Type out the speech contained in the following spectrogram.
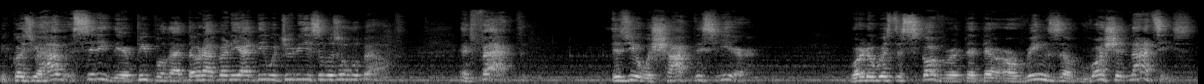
because you have sitting there people that don't have any idea what Judaism was all about. In fact, Israel was shocked this year when it was discovered that there are rings of Russian Nazis,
